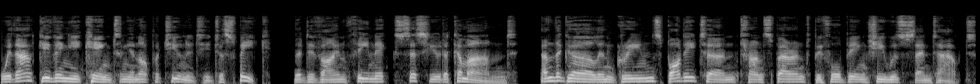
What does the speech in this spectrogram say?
Without giving Yi Qingtang an opportunity to speak, the divine phoenix issued a command, and the girl in green's body turned transparent before being she was sent out.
